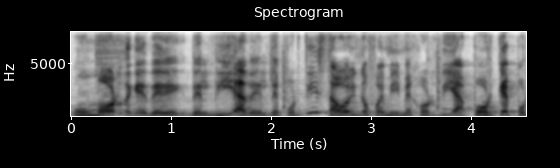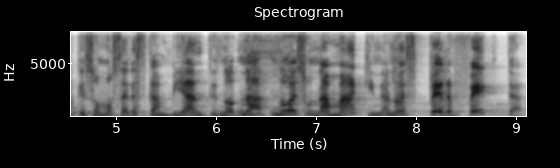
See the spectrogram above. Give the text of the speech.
humor del día del deportista. Hoy no fue mi mejor día. ¿Por qué? Porque somos seres cambiantes. No, no es una máquina, no es perfecta.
